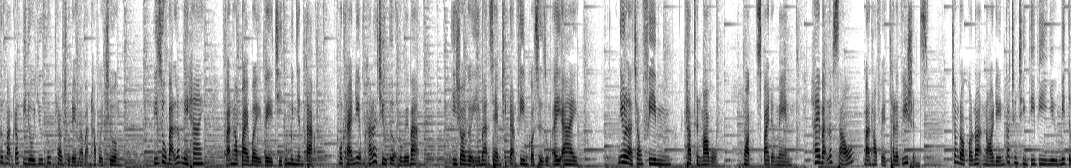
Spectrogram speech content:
giúp bạn các video YouTube theo chủ đề mà bạn học ở trường. Ví dụ bạn lớp 12 Bạn học bài 7 về trí thông minh nhân tạo Một khái niệm khá là trừu tượng đối với bạn. eJoy gợi ý bạn xem trích đoạn phim có sử dụng AI Như là trong phim Captain Marvel hoặc Spider-Man. Hay bạn lớp 6, bạn học về televisions. Trong đó có đoạn nói đến các chương trình TV như Meet the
